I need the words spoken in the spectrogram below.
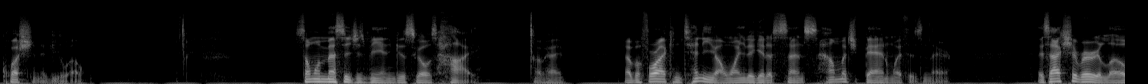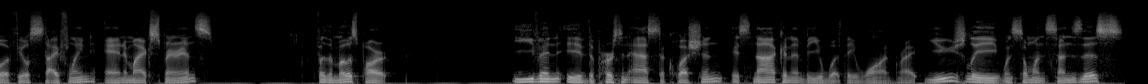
question, if you will. Someone messages me and just goes, Hi. Okay. Now, before I continue, I want you to get a sense how much bandwidth is in there. It's actually very low. It feels stifling. And in my experience, for the most part, even if the person asks a question, it's not going to be what they want, right? Usually, when someone sends this,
